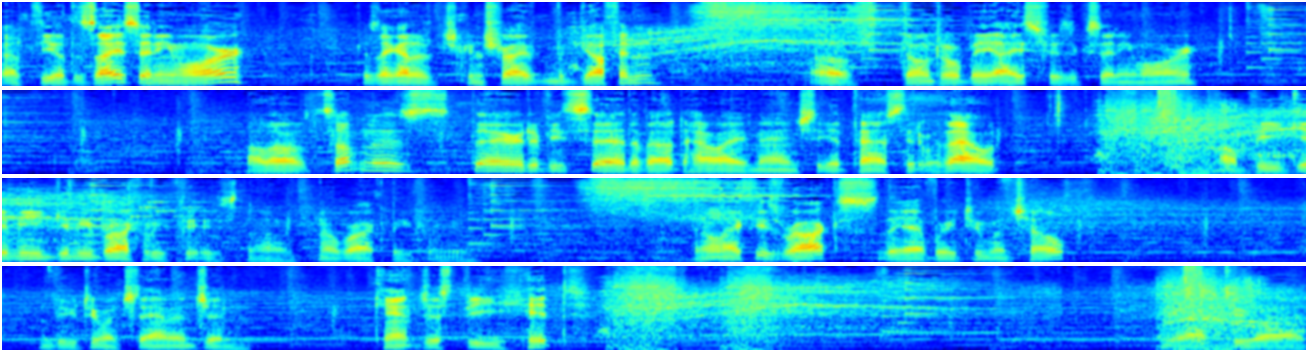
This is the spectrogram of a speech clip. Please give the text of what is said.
can't deal with this ice anymore, because I got a contrived MacGuffin of don't obey ice physics anymore. Although, something is there to be said about how I managed to get past it without. I'll be, give me, give me broccoli please. No, no broccoli from you. I don't like these rocks, they have way too much health. And do too much damage and can't just be hit. You have to uh,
